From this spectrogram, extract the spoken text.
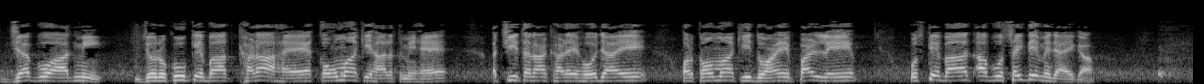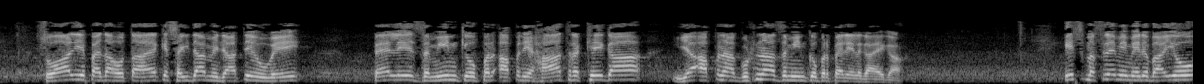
جب وہ آدمی جو رکوع کے بعد کھڑا ہے، قوما کی حالت میں ہے، اچھی طرح کھڑے ہو جائے اور قوما کی دعائیں پڑھ لے، اس کے بعد اب وہ سجدے میں جائے گا۔ سوال یہ پیدا ہوتا ہے کہ سجدہ میں جاتے ہوئے پہلے زمین کے اوپر اپنے ہاتھ رکھے گا یا اپنا گھٹنا زمین کے اوپر پہلے لگائے گا۔ اس مسئلے میں میرے بھائیوں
